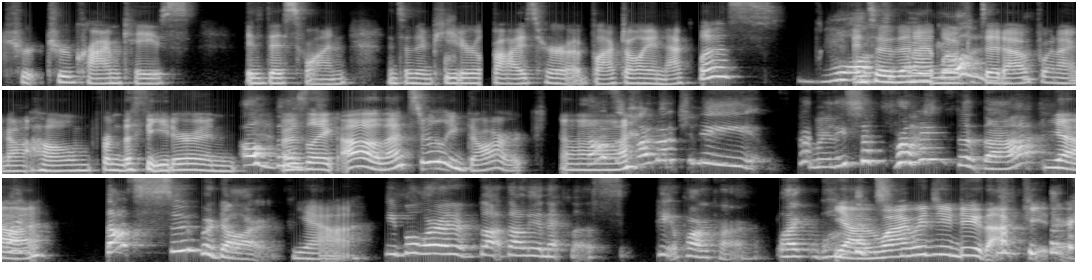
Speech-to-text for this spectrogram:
true true crime case is this one. And so then Peter buys her a Black Dahlia necklace. What? And so then oh, I looked God. it up when I got home from the theater and oh, the... I was like, oh, that's really dark. Uh, I'm actually really surprised at that. Yeah. Like, that's super dark. Yeah. People wear a Black Dahlia necklace. Peter Parker. Like, what? Yeah, why would you do that, Peter?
